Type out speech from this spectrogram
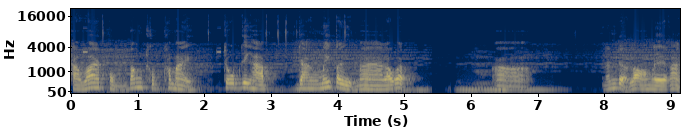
ถามว่าผมต้องทุบทำไมทุบดิครับ ยังไม่ตื่นมาแล้วแบบอ่านั้นเดี๋ยวลองเลยกัน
